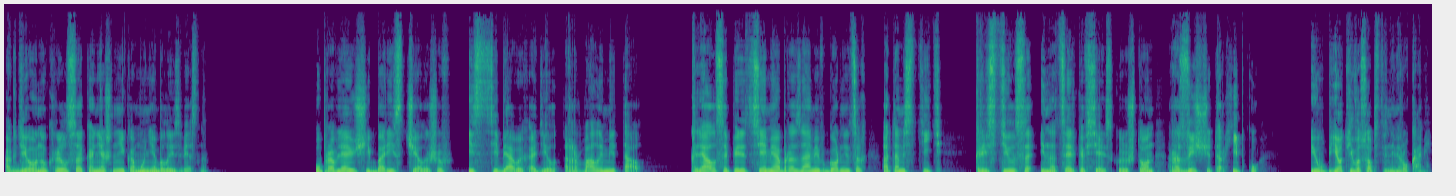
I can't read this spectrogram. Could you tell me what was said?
А где он укрылся, конечно, никому не было известно. управляющий Борис Челышев из себя выходил, рвал и металл, клялся перед всеми образами в горницах отомстить, крестился и на церковь сельскую, что он разыщет Архипку и убьет его собственными руками.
